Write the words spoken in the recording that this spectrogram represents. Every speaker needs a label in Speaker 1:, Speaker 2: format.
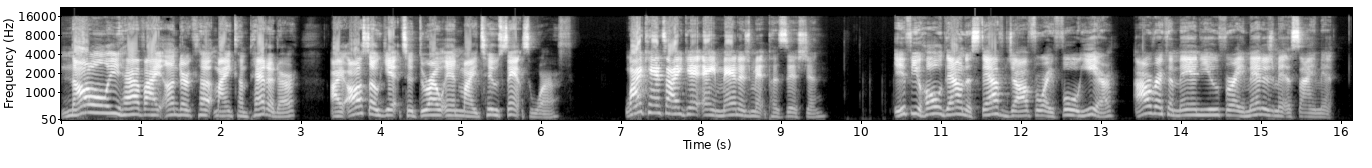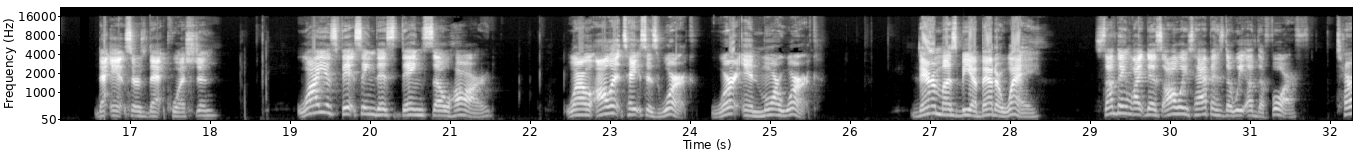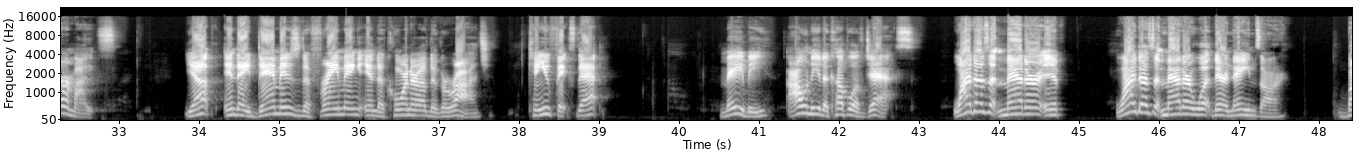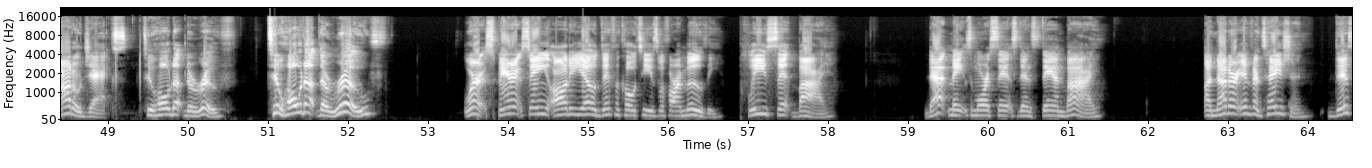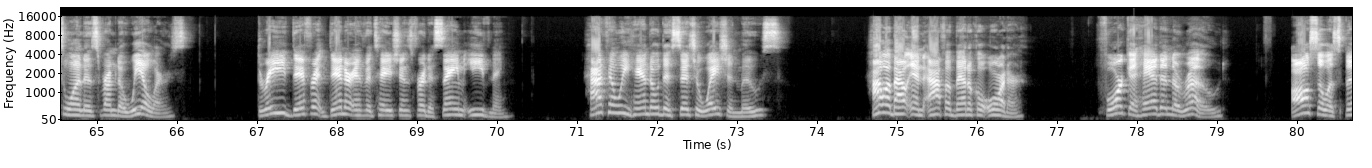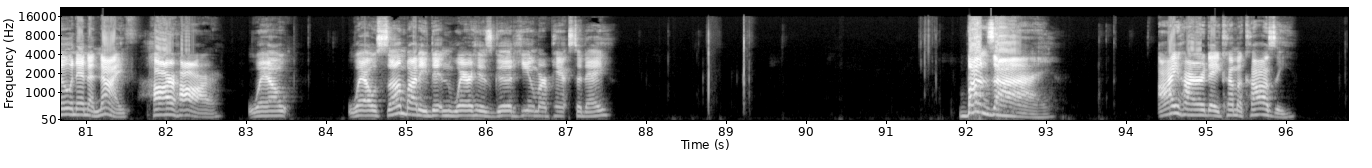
Speaker 1: Not only have I undercut my competitor, I also get to throw in my two cents worth. Why can't I get a management position? If you hold down a staff job for a full year, I'll recommend you for a management assignment. That answers that question. Why is fixing this thing so hard? Well, all it takes is work. Work and more work. There must be a better way. Something like this always happens the week of the 4th. Termites. Yep, and they damaged the framing in the corner of the garage. Can you fix that? Maybe. I'll need a couple of jacks. Why does it matter if... Why does it matter what their names are? Bottle jacks. To hold up the roof. To hold up the roof? We're experiencing audio difficulties with our movie. Please sit by. That makes more sense than stand by. Another invitation. This one is from the Wheelers. Three different dinner invitations for the same evening. How can we handle this situation, Moose? How about in alphabetical order? Fork ahead in the road. Also a spoon and a knife. Har har. Well, well, somebody didn't wear his good humor pants today. Banzai! I hired a kamikaze.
